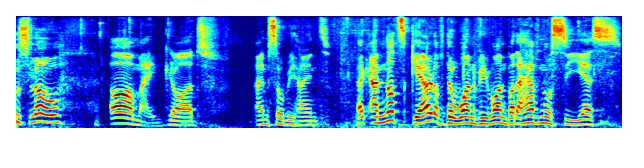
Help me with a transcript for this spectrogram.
Too slow. Oh my god. I'm so behind. Like, I'm not scared of the 1v1, but I have no CS.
